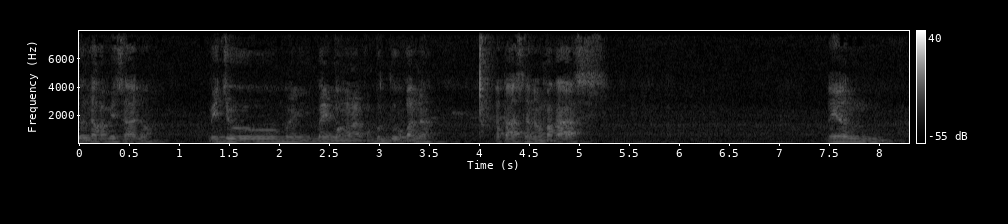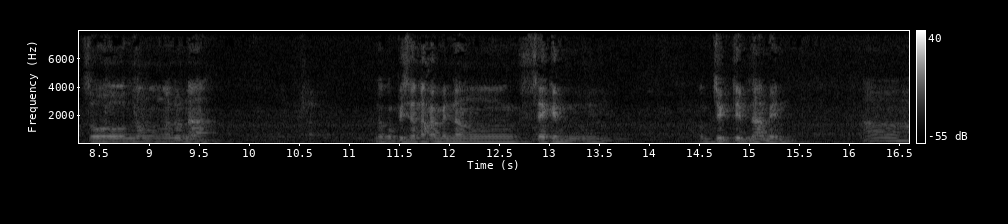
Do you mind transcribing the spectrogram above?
doon na kami sa ano, medyo may, may mga kabundukan na. Kataas na ng kataas. Ngayon, so nung ano na, nag-umpisa na kami ng second objective namin. Ah,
